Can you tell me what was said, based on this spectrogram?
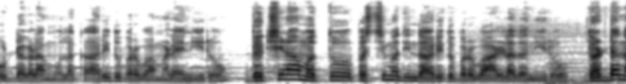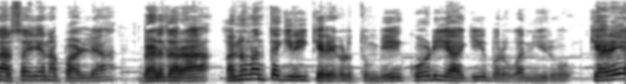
ಗುಡ್ಡಗಳ ಮೂಲಕ ಹರಿದು ಬರುವ ಮಳೆ ನೀರು, ದಕ್ಷಿಣ ಮತ್ತು ಪಶ್ಚಿಮದಿಂದ ಹರಿದು ಬರುವ ಹಳ್ಳದ ನೀರು, ದೊಡ್ಡ ನರಸಯ್ಯನಪಾಳ್ಯ, ಬೆಳದರ, ಹನುಮಂತಗಿರಿ ಕೆರೆಗಳು ತುಂಬಿ ಕೋಡಿಯಾಗಿ ಬರುವ ನೀರು. ಕೆರೆಯ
